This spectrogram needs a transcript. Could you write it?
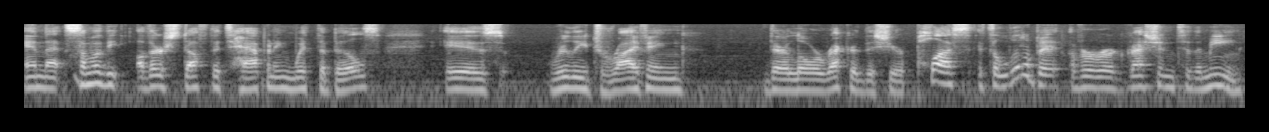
and that some of the other stuff that's happening with the Bills is really driving their lower record this year. Plus, it's a little bit of a regression to the mean.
